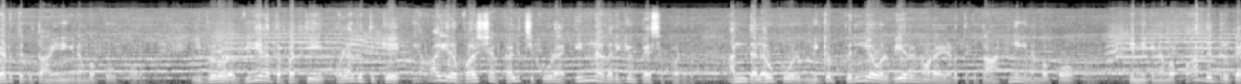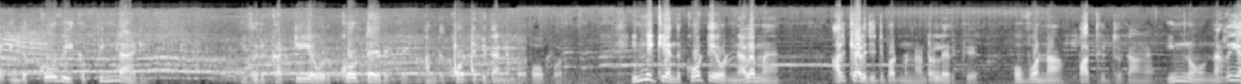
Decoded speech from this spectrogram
இடத்துக்கு தான் இன்னைக்கு நம்ம போக இவரோட வீரத்தை பற்றி உலகத்துக்கே ஆயிரம் வருஷம் கழிச்சு கூட இன்ன வரைக்கும் பேசப்படுது. அந்த அளவுக்கு ஒரு மிகப்பெரிய ஒரு வீரனோட இடத்துக்கு தான் இன்னைக்கு நம்ம போக இன்னைக்கு நம்ம பார்த்துட்டு இருக்க இந்த கோவிலுக்கு பின்னாடி இவர் கட்டிய ஒரு கோட்டை இருக்கு. அந்த கோட்டைக்கு தான் நம்ம போக போறோம். இன்னைக்கு அந்த கோட்டையோட நிலைமை ஆர்கியாலஜி டிபார்ட்மெண்ட் நன்றில் இருக்கு. ஒவ்வொன்றா பார்த்துக்கிட்டு இருக்காங்க இன்னும் நிறைய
